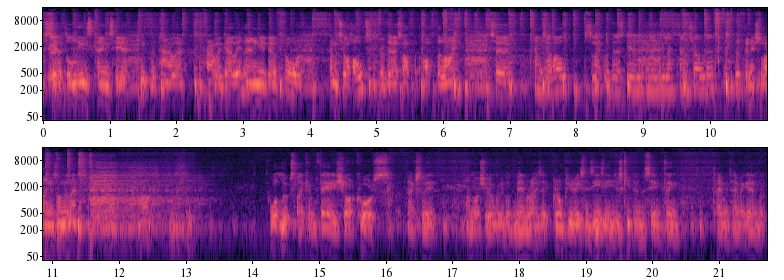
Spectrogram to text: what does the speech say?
circle these cones here, keep the power power going. Then you go forward, come to a halt, reverse off off the line, turn, come to a halt, select reverse gear, looking over your left hand shoulder. The finish line is on the left. Ah. What looks like a very short course, actually, I'm not sure I'm going to be able to memorise it. Grand Prix is easy, you just keep doing the same thing time and time again, but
